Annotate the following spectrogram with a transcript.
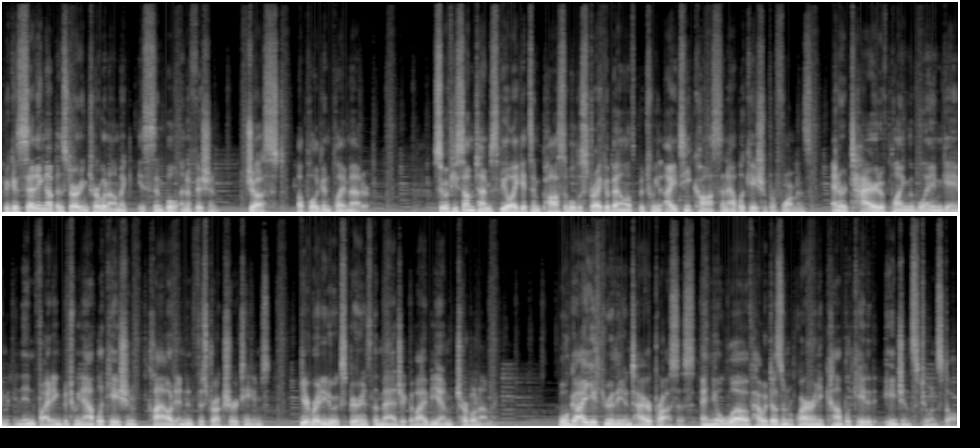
because setting up and starting Turbonomic is simple and efficient, just a plug and play matter. So if you sometimes feel like it's impossible to strike a balance between IT costs and application performance, and are tired of playing the blame game and infighting between application, cloud, and infrastructure teams, get ready to experience the magic of IBM Turbonomic. We'll guide you through the entire process, and you'll love how it doesn't require any complicated agents to install.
